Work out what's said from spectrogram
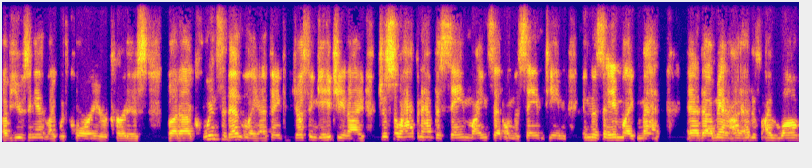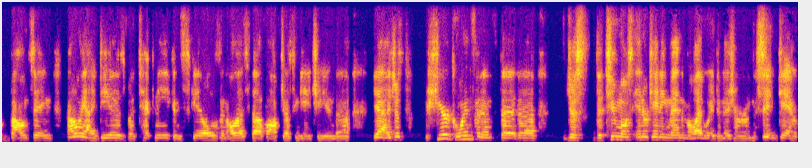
of using it, like with Corey or Curtis. But uh, coincidentally, I think Justin Gaethje and I just so happen to have the same mindset on the same team in the same like mat. And uh, man, I, I, just I love bouncing not only ideas but technique and skills and all that stuff off Justin Gaethje. And uh, yeah, it's just sheer coincidence that uh, just the two most entertaining men in the lightweight division are in the same camp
